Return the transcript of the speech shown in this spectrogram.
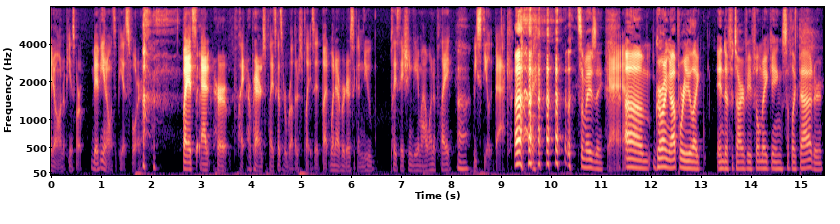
I don't own a PS4. Vivian owns a PS4, but it's at her her parents' place because her brothers plays it. But whenever there's like a new PlayStation game I want to play, Uh-huh. we steal it back. That's amazing. Yeah. Um, growing up, were you like into photography, filmmaking, stuff like that, or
